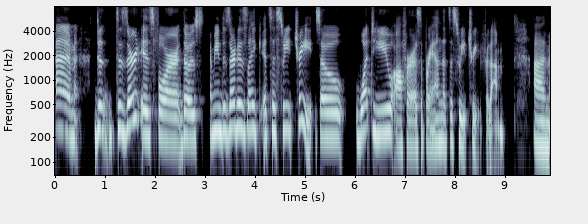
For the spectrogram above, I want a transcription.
Um, d- dessert is for those. I mean, dessert is like it's a sweet treat. So, what do you offer as a brand that's a sweet treat for them? Um,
